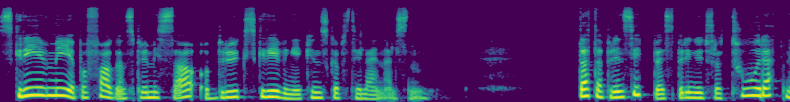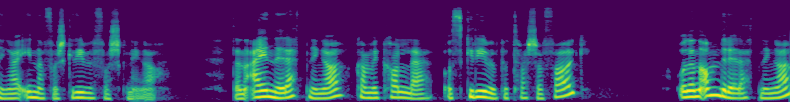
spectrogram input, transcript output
Skriv mye på fagenes premisser, og bruk skriving i kunnskapstilegnelsen. Dette prinsippet springer ut fra to retninger innenfor skriveforskninga. Den ene retninga kan vi kalle å skrive på tvers av fag, og den andre retninga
